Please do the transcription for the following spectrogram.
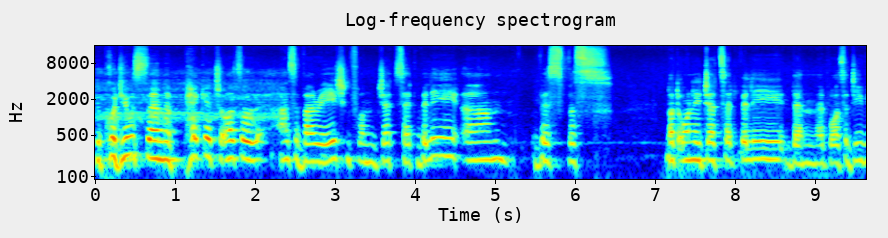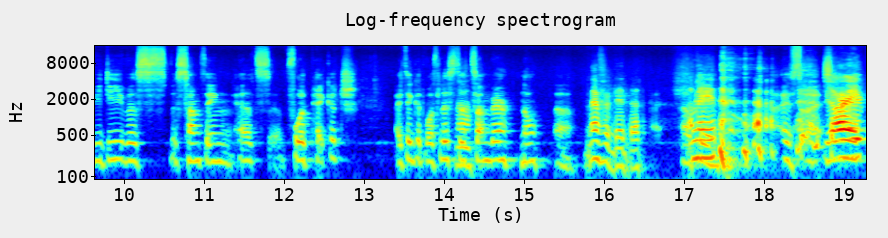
you produce then a package also as a variation from Jet Set Willy um, with with not only Jet Set Willy, then it was a DVD with, with something else, full package. I think it was listed No. somewhere. No, uh, Never did that. I mean, I yeah, Sorry. I-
